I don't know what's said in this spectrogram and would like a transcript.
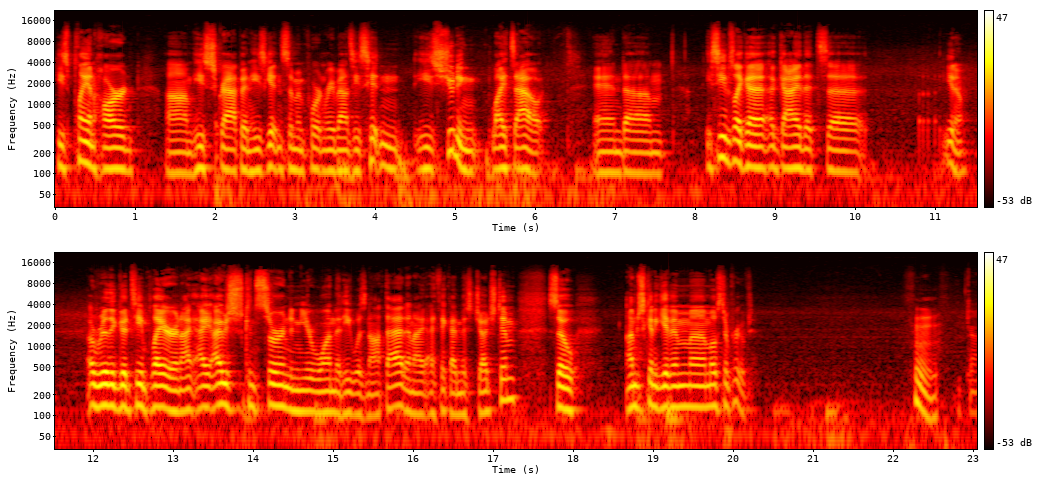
he's playing hard. Um, he's scrapping. He's getting some important rebounds. He's hitting. He's shooting lights out, and um, he seems like a, a guy that's uh, you know a really good team player. And I, I, I was just concerned in year one that he was not that, and I, I think I misjudged him. So I'm just going to give him uh, most improved. Hmm. Okay.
